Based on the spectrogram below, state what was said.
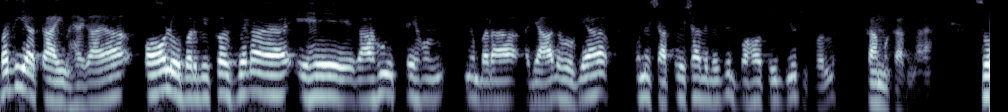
ਵਧੀਆ ਟਾਈਮ ਹੈਗਾ ਆ 올 ਓਵਰ ਬਿਕੋਜ਼ ਜਿਹੜਾ ਆ, ਇਹ ਰਾਹੂ ਇੱਥੇ ਹੁਣ ਬੜਾ ਆਜ਼ਾਦ ਹੋ ਗਿਆ, ਉਹਨੇ ਛੱਤ ਵਿਸ਼ਾ ਦੇ ਵਿੱਚ ਬਹੁਤ ਹੀ ਬਿਊਟੀਫੁਲ ਕੰਮ ਕਰਨਾ ਹੈ। ਸੋ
